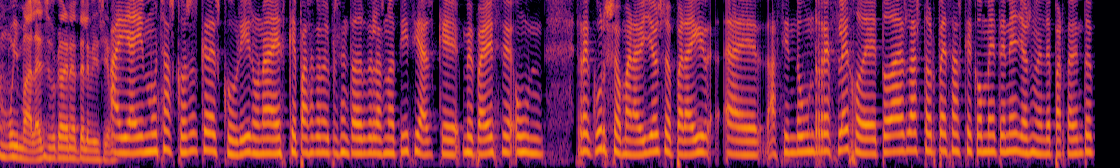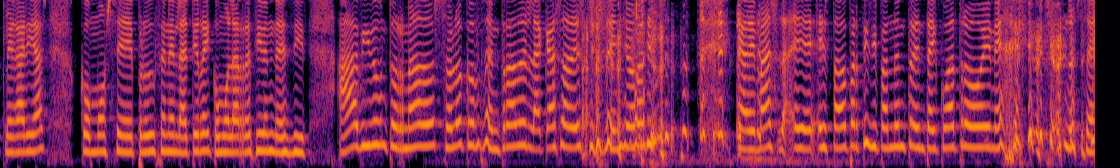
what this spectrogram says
muy mala en su cadena de televisión. Ahí hay muchas cosas que descubrir. Una es qué pasa con el presentador de las noticias, que me parece un recurso maravilloso para ir eh, haciendo un reflejo de todas las torpezas que cometen ellos en el departamento de plegarias, cómo se producen en la tierra y cómo las reciben de decir, ha habido un tornado solo concentrado en la casa de este señor. que además eh, estaba participando en 34 ONGs, no sé,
